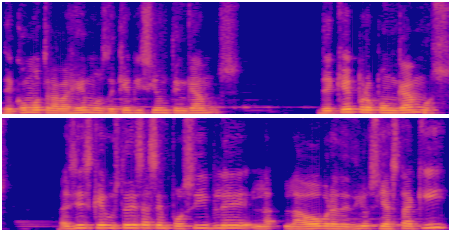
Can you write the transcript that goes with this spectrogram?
de cómo trabajemos, de qué visión tengamos, de qué propongamos. Así es que ustedes hacen posible la, la obra de Dios y hasta aquí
